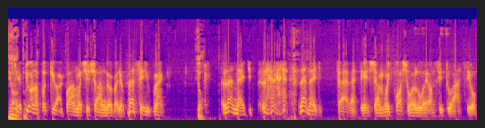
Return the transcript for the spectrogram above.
Jó napot, Jó napot kívánok, Pálmocsi Sándor vagyok. Beszéljük meg. Jó. Lenne egy, lenne egy felvetésem, hogy hasonló-e a szituáció.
